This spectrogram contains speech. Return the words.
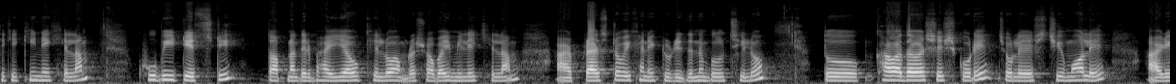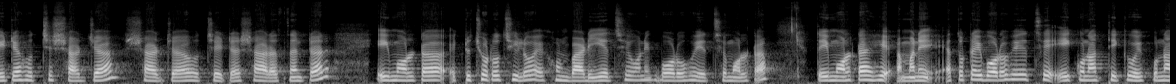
থেকে কিনে খেলাম। খুবই টেস্টি। তো আপনাদের ভাইয়াও খেলো, আমরা সবাই মিলে খেলাম। আর প্রাইসটাও এখানে একটু রিজনেবল ছিল। তো খাওয়া দাওয়া শেষ করে চলে এসছি মলে আর এটা হচ্ছে শারজা শারজা হচ্ছে এটা সারা সেন্টার এই মলটা একটু ছোট ছিল, এখন বাড়িয়েছে, অনেক বড় হয়েছে মলটা। তো এই মলটা মানে এতটাই বড় হয়েছে, এই কোনার থেকে ওই কোনা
